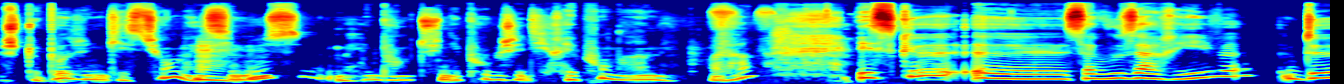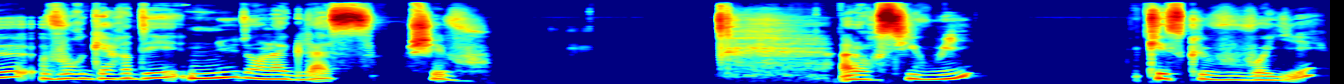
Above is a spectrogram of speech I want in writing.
Je te pose une question, Maximus, mais bon, tu n'es pas obligé d'y répondre, hein, mais voilà. Est-ce que euh, ça vous arrive de vous regarder nu dans la glace chez vous? Alors si oui, qu'est-ce que vous voyez?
